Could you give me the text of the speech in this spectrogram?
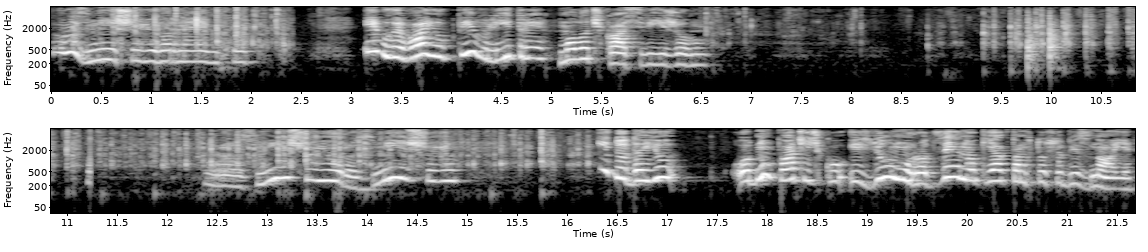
розмішую гарненько і вливаю пів літри молочка свіжого. Розмішую, розмішую і додаю одну пачечку ізюму, родзинок, як там хто собі знає.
